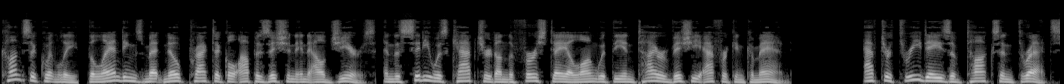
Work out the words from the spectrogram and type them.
Consequently, the landings met no practical opposition in Algiers, and the city was captured on the first day along with the entire Vichy African Command. After three days of talks and threats,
